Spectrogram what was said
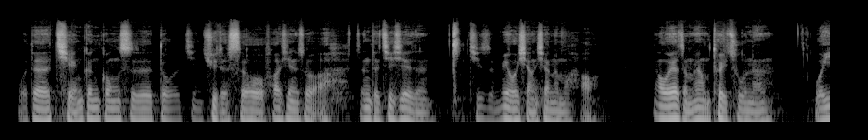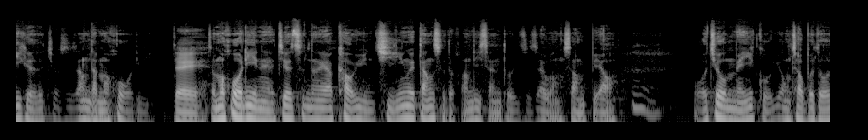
我的钱跟公司都进去的时候，发现说啊，真的这些人其实没有想象那么好。那我要怎么样退出呢？唯一一个就是让他们获利。对，怎么获利呢？就是呢要靠运气，因为当时的房地产都一直在往上飙。嗯，我就每一股用差不多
